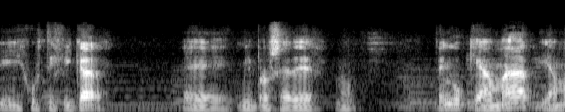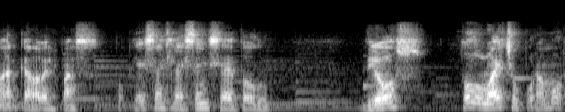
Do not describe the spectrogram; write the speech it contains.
y justificar eh, mi proceder, ¿no? Tengo que amar y amar cada vez más, porque esa es la esencia de todo. Dios todo lo ha hecho por amor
